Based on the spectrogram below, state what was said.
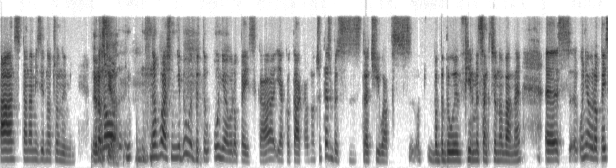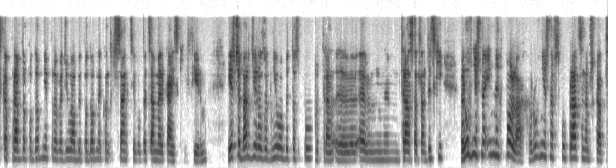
a Stanami Zjednoczonymi. Rosja. No, no, właśnie, nie byłyby to Unia Europejska jako taka, no, czy też by straciła, bo by były firmy sankcjonowane. E, Unia Europejska prawdopodobnie wprowadziłaby podobne kontrsankcje wobec amerykańskich firm. Jeszcze bardziej rozogniłoby to spór e, e, transatlantycki również na innych polach, również na współpracy na przykład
